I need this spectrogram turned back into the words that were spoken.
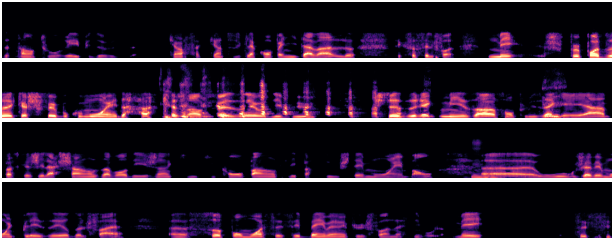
de t'entourer puis de, quand, quand tu dis que la compagnie t'avale, c'est que ça, c'est le fun. Mais je peux pas dire que je fais beaucoup moins d'heures que j'en faisais au début. Je te dirais que mes heures sont plus agréables parce que j'ai la chance d'avoir des gens qui, qui compensent les parties où j'étais moins bon mmh euh, ou où j'avais moins de plaisir de le faire. Euh, ça, pour moi, c'est bien, bien plus fun à ce niveau-là. Mais si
